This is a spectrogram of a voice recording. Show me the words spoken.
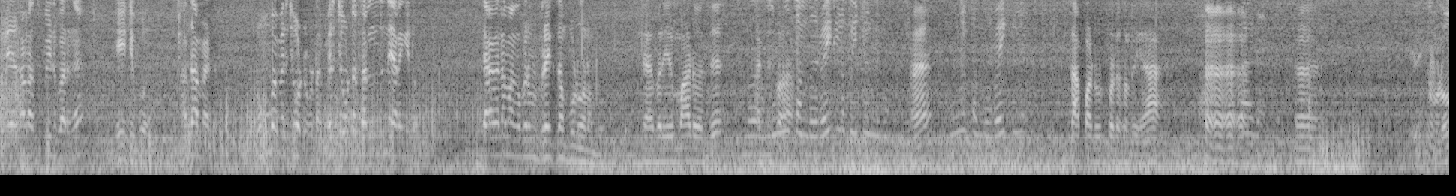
உள்ளே ஸ்பீடு பாருங்கள் எயிட்டி போகுது. அதான் மேட்டர் ரொம்ப மெரிச்சு ஓட்டக்கூடாது மெரிச்சு ஓட்ட சல்லுன்னு இறங்கிடும் தேவையில்லாமல் அங்கே போய் பிரேக் தான் போடுவோம் நம்ம. தேவை மாடு வந்து adjust பண்ண- சாப்பாடு உட்பட சொல்கிறியா. இவ்வளோ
